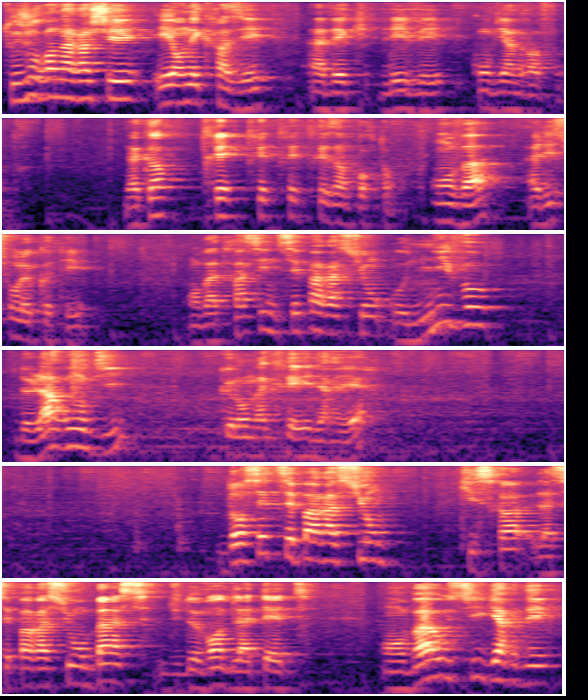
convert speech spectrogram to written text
Toujours en arraché et en écrasé avec les qu'on viendra fondre. D'accord? Très très très très important. On va aller sur le côté. On va tracer une séparation au niveau de l'arrondi que l'on a créé derrière. Dans cette séparation, qui sera la séparation basse du devant de la tête on va aussi garder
